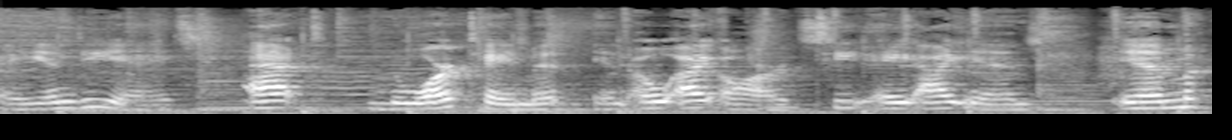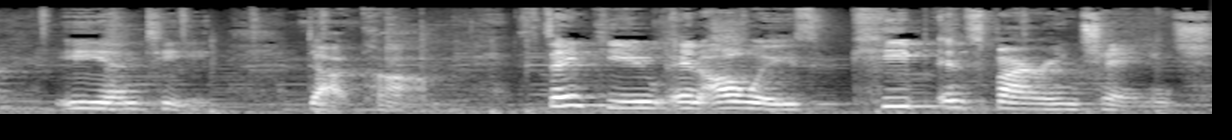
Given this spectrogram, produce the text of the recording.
A N D A, at Noirtainment, N O I R T A I N M E N T dot com. Thank you, and always keep inspiring change.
